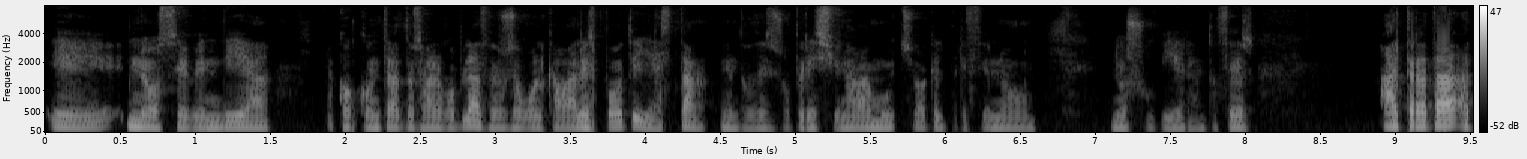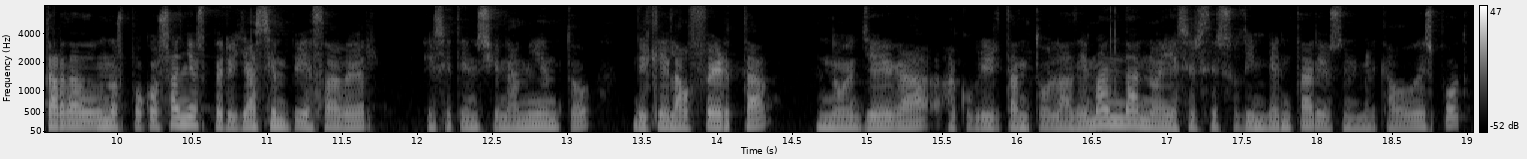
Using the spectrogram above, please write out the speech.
eh, no se vendía con contratos a largo plazo, eso se volcaba al spot y ya está. Entonces eso presionaba mucho a que el precio no, no subiera. Entonces ha, ha tardado unos pocos años, pero ya se empieza a ver ese tensionamiento de que la oferta no llega a cubrir tanto la demanda, no hay ese exceso de inventarios en el mercado de spot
